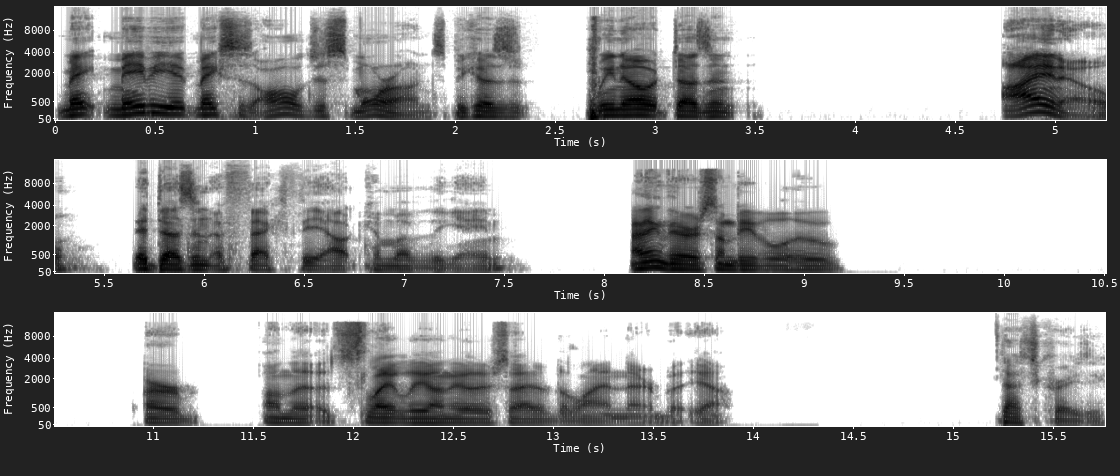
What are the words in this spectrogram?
may, maybe it makes us all just morons because we know it doesn't. I know it doesn't affect the outcome of the game. I think there are some people who are on the slightly on the other side of the line there, but yeah. That's crazy.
